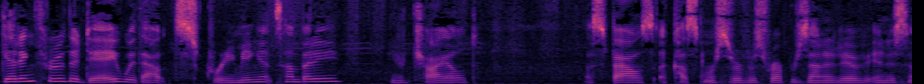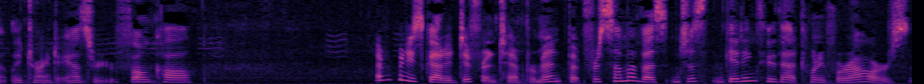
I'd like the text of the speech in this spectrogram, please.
Getting through the day without screaming at somebody, your child, a spouse, a customer service representative innocently trying to answer your phone call. Everybody's got a different temperament, but for some of us, just getting through that 24 hours,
